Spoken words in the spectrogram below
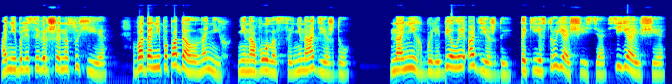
Они были совершенно сухие. Вода не попадала на них, ни на волосы, ни на одежду. На них были белые одежды, такие струящиеся, сияющие.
